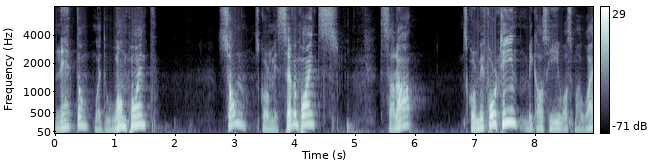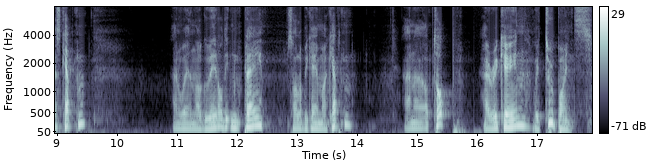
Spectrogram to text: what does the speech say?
Neto with one point. Son scored me seven points. Salah scored me 14 because he was my vice captain. And when Aguero didn't play, Salah became my captain. And uh, up top, Harry Kane with two points.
